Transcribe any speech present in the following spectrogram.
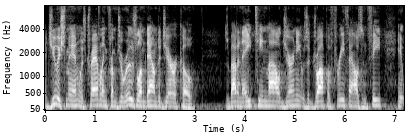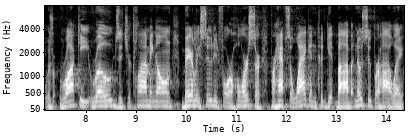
A Jewish man was traveling from Jerusalem down to Jericho. It was about an 18 mile journey. It was a drop of 3,000 feet. It was rocky roads that you're climbing on, barely suited for a horse or perhaps a wagon could get by, but no superhighway.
